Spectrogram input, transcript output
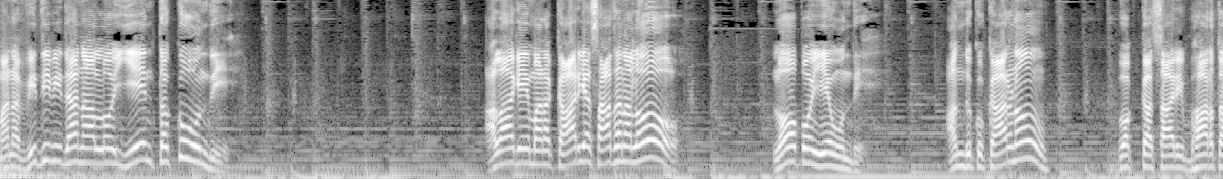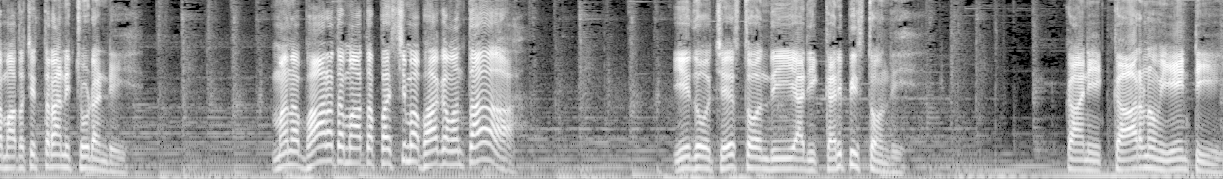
మన విధి విధానాల్లో ఏం తక్కువ ఉంది? అలాగే మన కార్య సాధనలో లోపం ఏముంది? అందుకు కారణం ఒక్కసారి భారతమాత చిత్రాన్ని చూడండి. మన భారతమాత పశ్చిమ భాగమంతా ఏదో చేస్తోంది అది కనిపిస్తోంది. కానీ కారణం ఏంటి?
